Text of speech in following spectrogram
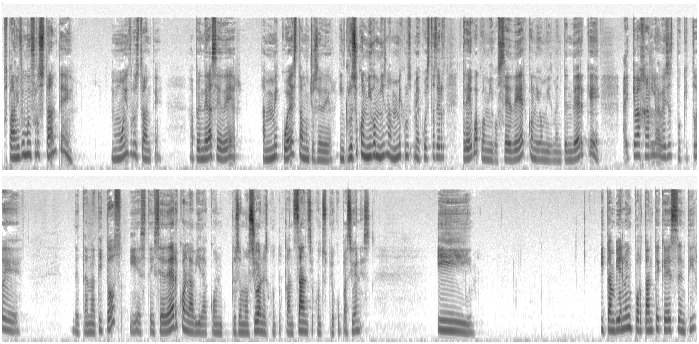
pues para mí fue muy frustrante, muy frustrante. Aprender a ceder, a mí me cuesta mucho ceder, incluso conmigo misma, a mí me, cuesta hacer tregua conmigo, ceder conmigo misma, entender que hay que bajarle a veces poquito de, de tanatitos y, este, y ceder con la vida, con tus emociones, con tu cansancio, con tus preocupaciones. Y, y también lo importante que es sentir.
